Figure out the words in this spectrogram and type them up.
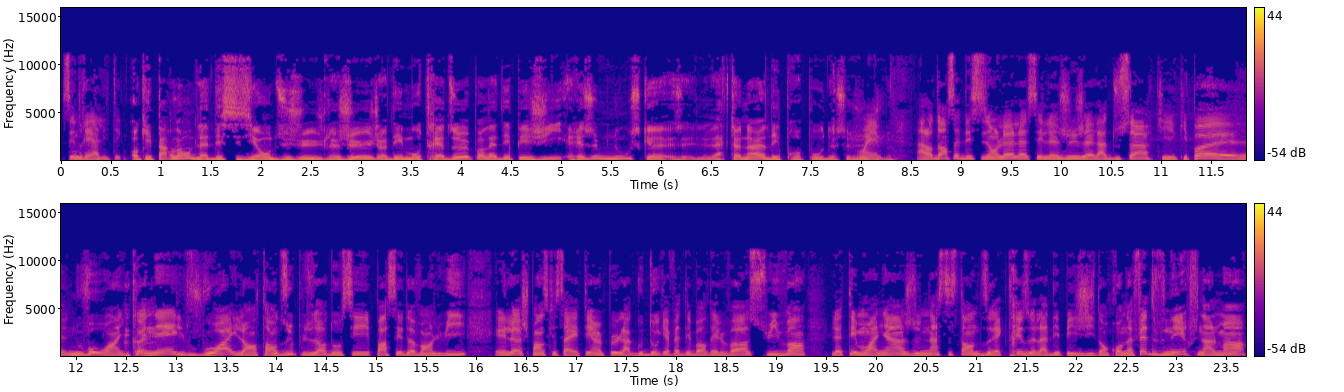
C'est une réalité. OK, parlons de la décision du juge. Le juge a des mots très durs pour la DPJ. Résume-nous ce que la teneur des propos de ce Ouais. juge-là. Alors dans cette décision-là, là, c'est le juge La Douceur qui, qui est pas euh, nouveau. Hein. Il connaît, il voit, il a entendu plusieurs dossiers passer devant lui. Et là, je pense que ça a été un peu la goutte d'eau qui a fait déborder le vase, suivant le témoignage d'une assistante directrice de la DPJ. Donc, on a fait venir finalement 吗？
